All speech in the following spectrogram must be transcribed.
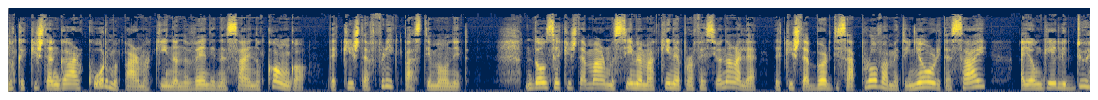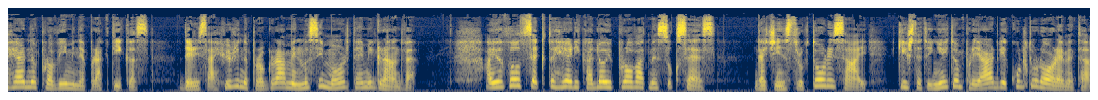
nuk e kishte ngarë kurrë më parë makinën në vendin e saj në Kongo dhe kishte frikë pas timonit. Ndonëse kishte marrë mësime makine profesionale dhe kishte bërë disa prova me të njohurit e saj, ajo ngeli dy herë në provimin e praktikës, derisa hyri në programin mësimor të emigrantëve. Ajo thotë se këtë herë i kaloi provat me sukses, ngaqë instruktori i saj kishte të njëjtën prejardhje kulturore me të,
